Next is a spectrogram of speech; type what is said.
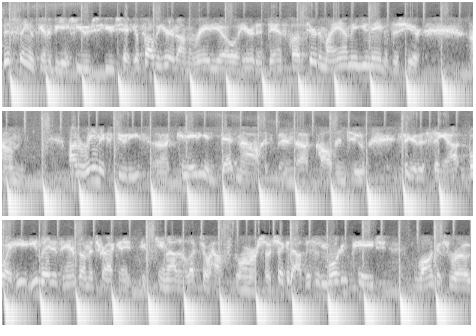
this thing is going to be a huge, huge hit. You'll probably hear it on the radio, hear it in dance clubs, hear it in Miami, you name it this year. Um, on remix duties, uh, Canadian Deadmau5 has been uh, called in to figure this thing out. Boy, he, he laid his hands on the track and it, it came out in Electro House Stormer. So check it out. This is Morgan Page, Longest Road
